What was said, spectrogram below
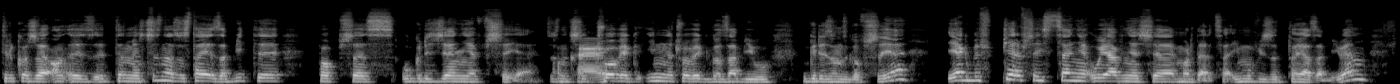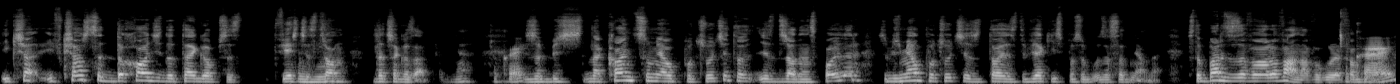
tylko, że on, ten mężczyzna zostaje zabity poprzez ugryzienie w szyję. To znaczy człowiek, inny człowiek go zabił gryząc go w szyję. Jakby w pierwszej scenie ujawnia się morderca i mówi, że to ja zabiłem i, i w książce dochodzi do tego przez 200 Mhm. stron, dlaczego zabił, nie? okej. żebyś na końcu miał poczucie, to jest żaden spoiler, żebyś miał poczucie, że to jest w jakiś sposób uzasadnione. Jest to bardzo zawoalowana w ogóle fabuła. Okej.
